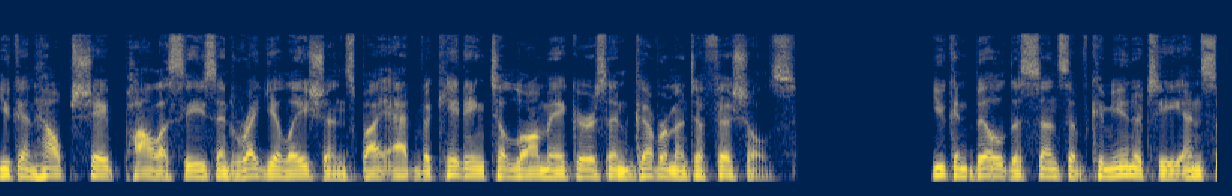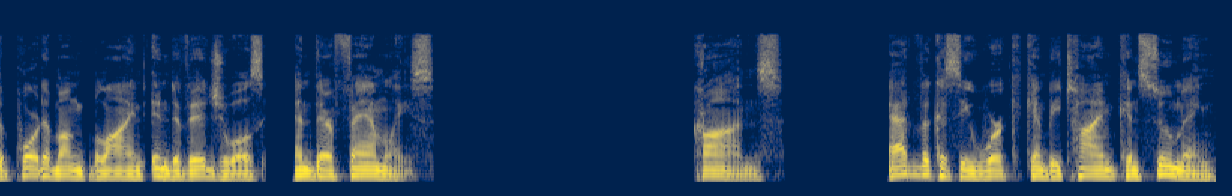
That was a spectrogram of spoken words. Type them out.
You can help shape policies and regulations by advocating to lawmakers and government officials you can build a sense of community and support among blind individuals and their families. Cons. Advocacy work can be time consuming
